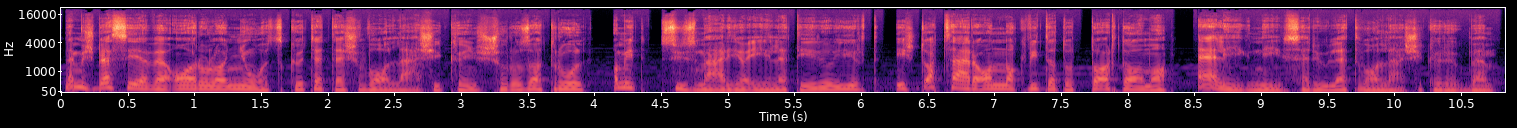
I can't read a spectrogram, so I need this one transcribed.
Nem is beszélve arról a nyolc kötetes vallási könyvsorozatról, amit Szűz Mária életéről írt, és dacára annak vitatott tartalma elég népszerű lett vallási körökben.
